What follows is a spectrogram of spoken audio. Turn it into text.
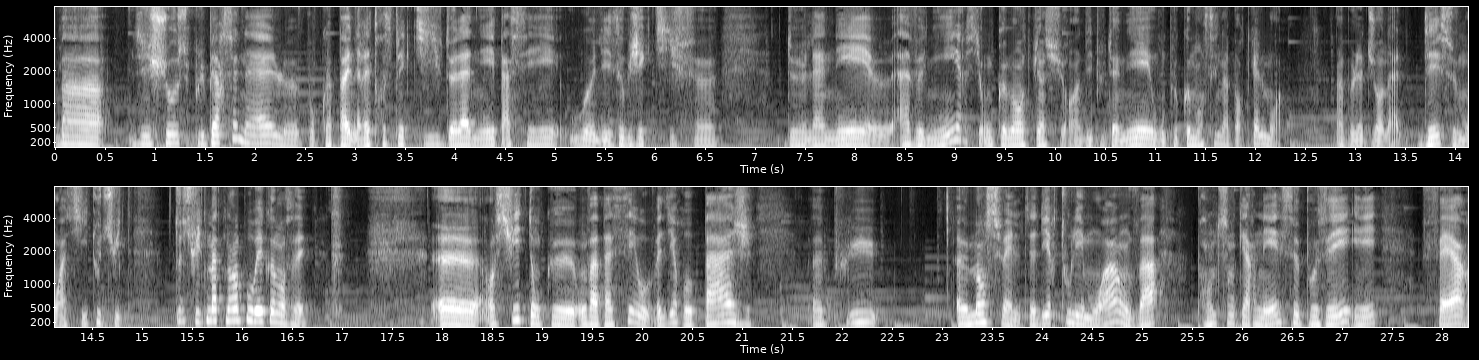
bah, des choses plus personnelles, euh, pourquoi pas une rétrospective de l'année passée ou les objectifs de l'année euh, à venir. Si on commence bien sûr un début d'année ou on peut commencer n'importe quel mois. Un bullet journal. Dès ce mois-ci, tout de suite. Tout de suite maintenant, vous pouvez commencer. Euh, ensuite, donc, euh, on va passer, on va dire, aux pages plus mensuelles. C'est-à-dire tous les mois, on va prendre son carnet, se poser et faire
